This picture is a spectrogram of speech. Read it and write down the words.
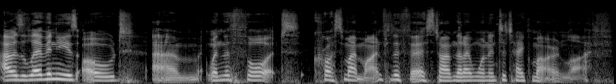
I was 11 years old um, when the thought crossed my mind for the first time that I wanted to take my own life.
